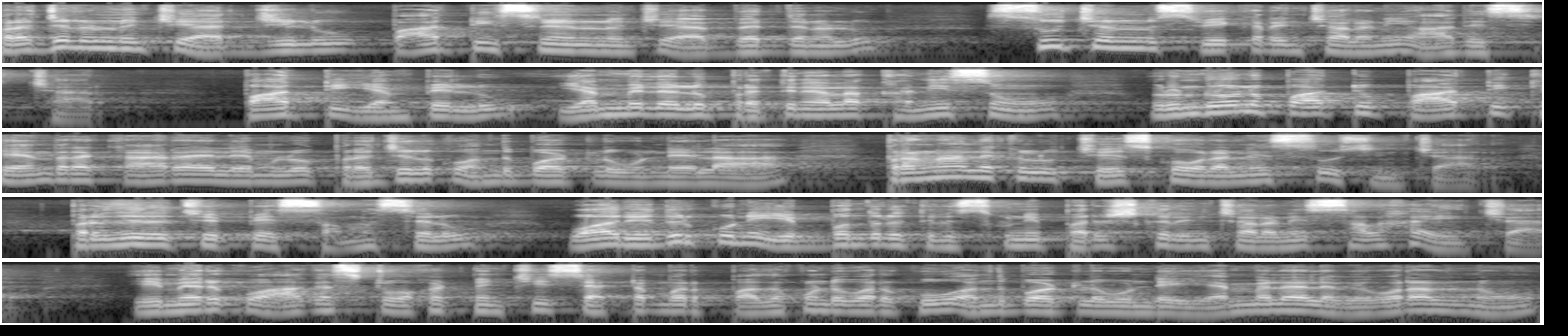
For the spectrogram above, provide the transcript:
ప్రజల నుంచి అర్జీలు పార్టీ శ్రేణుల నుంచి అభ్యర్థనలు సూచనలు స్వీకరించాలని ఆదేశించారు. పార్టీ ఎంపీలు ఎమ్మెల్యేలు ప్రతి నెల కనీసం రెండు రోజుల పాటు పార్టీ కేంద్ర కార్యాలయంలో ప్రజలకు అందుబాటులో ఉండేలా ప్రణాళికలు చేసుకోవాలని సూచించారు. ప్రజలు చెప్పే సమస్యలు వారు ఎదుర్కొనే ఇబ్బందులు తెలుసుకుని పరిష్కరించాలని సలహా ఇచ్చారు. ఈ మేరకు ఆగస్టు ఒకటి నుంచి సెప్టెంబర్ పదకొండు వరకు అందుబాటులో ఉండే ఎమ్మెల్యేల వివరాలను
